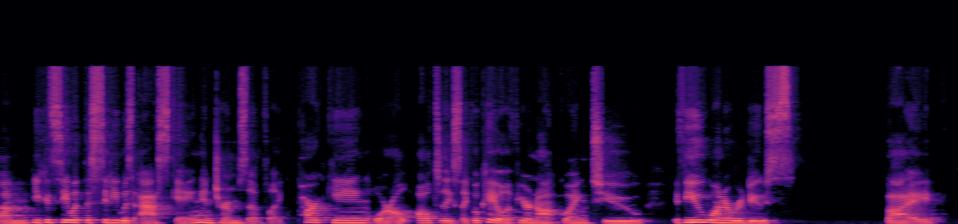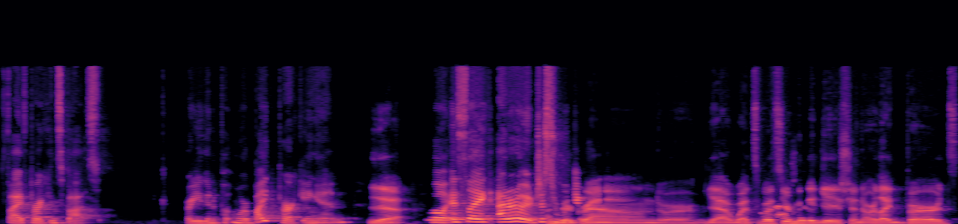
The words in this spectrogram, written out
Um, you could see what the city was asking in terms of like parking or ultimately it's like, okay, well, if you're not going to, if you want to reduce by five parking spots, are you going to put more bike parking in? Yeah. Well, it's like I don't know, just underground or yeah. What's what's your mitigation or like birds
